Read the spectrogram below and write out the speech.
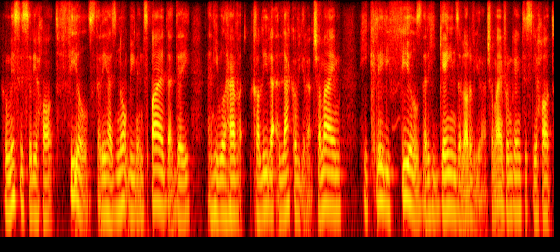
who misses Selichot feels that he has not been inspired that day and he will have Khalila a lack of Yirat Shamayim, he clearly feels that he gains a lot of Yirat Shamayim from going to Slichot.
